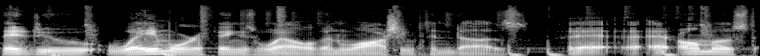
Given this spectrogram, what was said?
they do way more things well than Washington does at, at almost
